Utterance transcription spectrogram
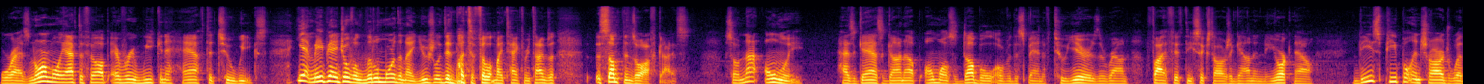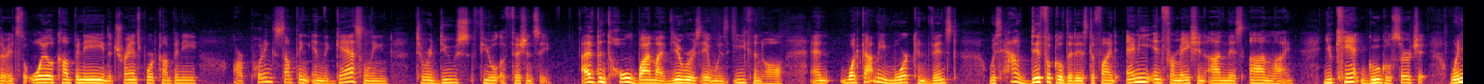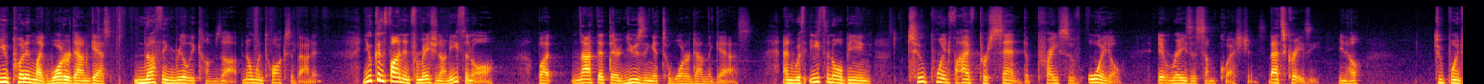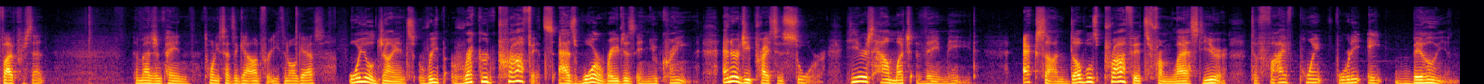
Whereas normally I have to fill up every week and a half to two weeks. Yeah, maybe I drove a little more than I usually did, but to fill up my tank three times, uh, something's off, guys. So not only has gas gone up almost double over the span of two years, around $5.50, $6 a gallon in New York now, these people in charge, whether it's the oil company, the transport company, are putting something in the gasoline to reduce fuel efficiency. I've been told by my viewers it was ethanol, and what got me more convinced was how difficult it is to find any information on this online. You can't Google search it. When you put in like watered down gas, nothing really comes up. No one talks about it. You can find information on ethanol, but not that they're using it to water down the gas. And with ethanol being 2.5% the price of oil, it raises some questions. That's crazy you know, 2.5%. Imagine paying 20 cents a gallon for ethanol gas. Oil giants reap record profits as war rages in Ukraine. Energy prices soar. Here's how much they made. Exxon doubles profits from last year to 5.48 billion.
